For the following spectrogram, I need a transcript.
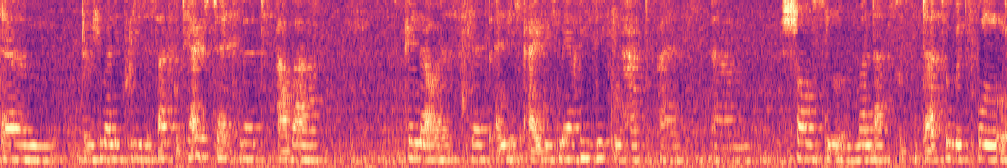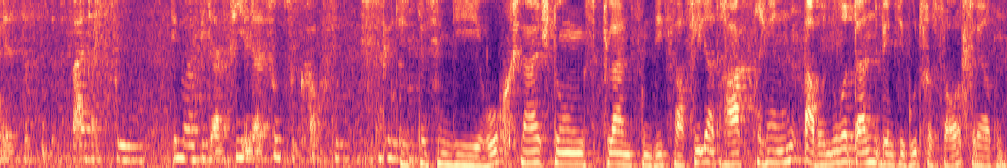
ähm, durch manipuliertes Saatgut hergestellt wird. Aber genau, dass es letztendlich eigentlich mehr Risiken hat als ähm, Chancen und man dazu, dazu gezwungen ist, das weiter zu, immer wieder viel dazu zu kaufen. Genau. Das sind die Hochleistungspflanzen, die zwar viel Ertrag bringen, aber nur dann, wenn sie gut versorgt werden.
